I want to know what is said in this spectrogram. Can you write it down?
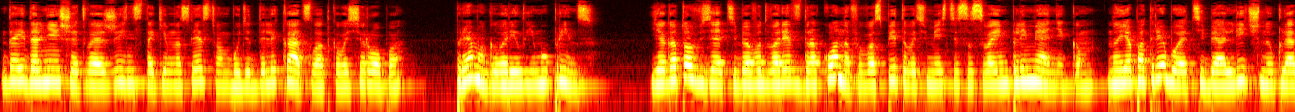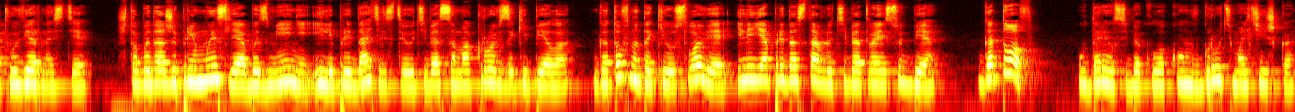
Да и дальнейшая твоя жизнь с таким наследством будет далека от сладкого сиропа. Прямо говорил ему принц. Я готов взять тебя во дворец драконов и воспитывать вместе со своим племянником, но я потребую от тебя личную клятву верности, чтобы даже при мысли об измене или предательстве у тебя сама кровь закипела. Готов на такие условия, или я предоставлю тебя твоей судьбе?» «Готов!» — ударил себя кулаком в грудь мальчишка.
